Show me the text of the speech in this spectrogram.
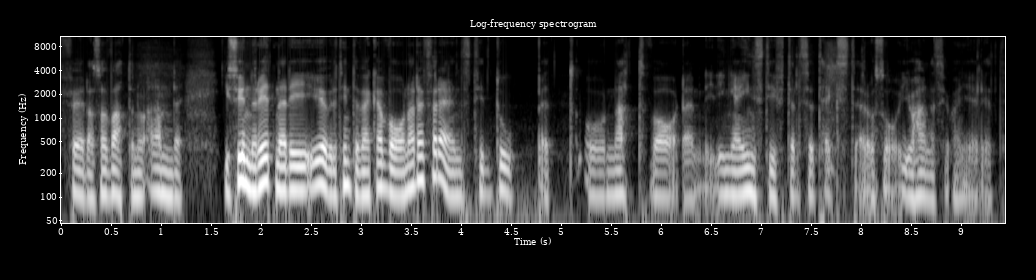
födas av vatten och ande. I synnerhet när det i övrigt inte verkar vara någon referens till dopet och nattvarden. Inga instiftelsetexter och så i Johannes evangeliet.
